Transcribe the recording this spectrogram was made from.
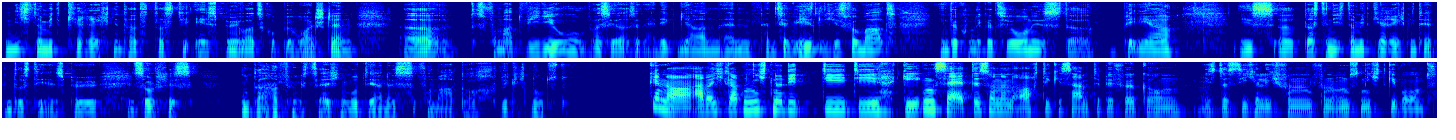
nicht damit gerechnet hat, dass die SPÖ-Ortsgruppe Hornstein das Format Video, was ja seit einigen Jahren ein, ein sehr wesentliches Format in der Kommunikation ist, der PR, ist, äh, dass die nicht damit gerechnet hätten, dass die SPÖ ein solches unter Anführungszeichen modernes Format auch wirklich nutzt. Genau, aber ich glaube nicht nur die, die, die Gegenseite, sondern auch die gesamte Bevölkerung ist das sicherlich von, von uns nicht gewohnt.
